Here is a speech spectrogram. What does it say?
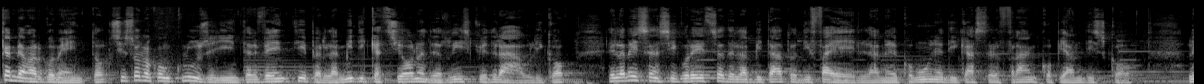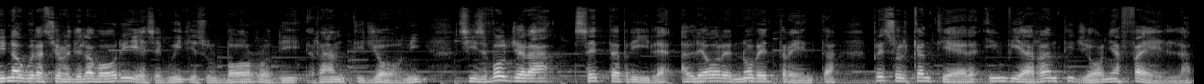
Cambiamo argomento. Si sono conclusi gli interventi per la mitigazione del rischio idraulico e la messa in sicurezza dell'abitato di Faella nel comune di Castelfranco Pian di Scò. L'inaugurazione dei lavori eseguiti sul borro di Rantigioni si svolgerà 7 aprile alle ore 9.30 presso il cantiere in via Rantigioni a Faella.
